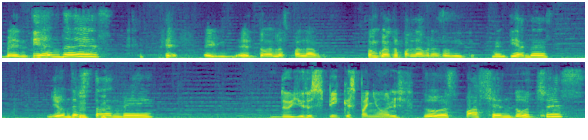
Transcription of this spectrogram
¿Me entiendes? en, en todas las palabras. Son cuatro palabras, así que. ¿Me entiendes? You understand me? Do you speak español? Do Spashen Duches?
